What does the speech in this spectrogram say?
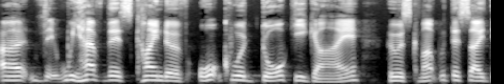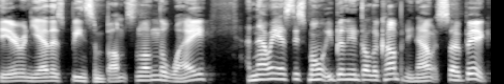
uh, th- we have this kind of awkward, dorky guy who has come up with this idea, and yeah, there's been some bumps along the way, and now he has this multi-billion-dollar company. Now it's so big.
